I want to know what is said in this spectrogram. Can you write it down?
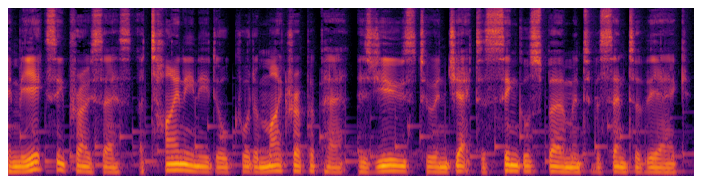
In the ICSI process, a tiny needle called a micropipette is used to inject a single sperm into the centre of the egg.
